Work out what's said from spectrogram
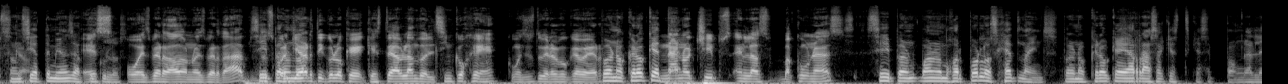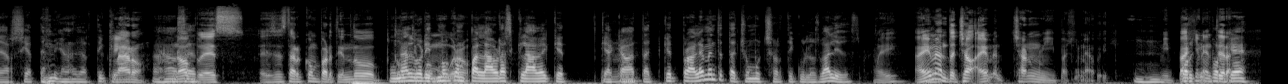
son 7 millones de Es- artículos. o es verdad o no es verdad. Sí, Entonces, pero cualquier no- artículo que, que esté hablando del 5G, como si tuviera algo que ver, Pero no creo que... nanochips en las vacunas, Sí, pero bueno, a lo mejor por los headlines. Pero no creo que haya raza que, que se ponga a leer 7 millones de artículos. claro. Ajá, o no, sea, pues es estar compartiendo... un algoritmo con palabras clave que, que acaba... Que probablemente tachó muchos artículos válidos. Ahí. A mí me han tachado, a mí me tacharon mi página, güey. Mi ¿Por página qué- ¿Por entera. qué?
